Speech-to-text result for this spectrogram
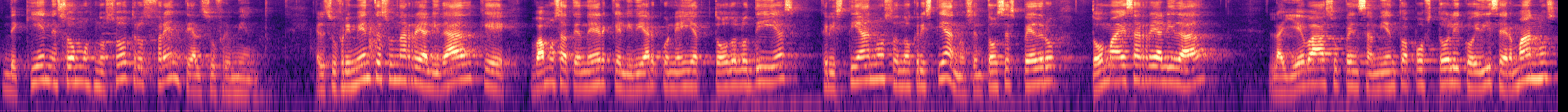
de quiénes somos nosotros frente al sufrimiento. El sufrimiento es una realidad que vamos a tener que lidiar con ella todos los días, cristianos o no cristianos. Entonces Pedro toma esa realidad, la lleva a su pensamiento apostólico y dice, hermanos,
